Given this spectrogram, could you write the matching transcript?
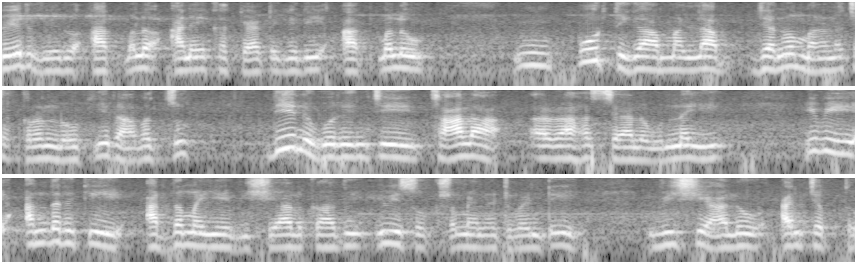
వేరు వేరు ఆత్మలు అనేక కేటగిరీ ఆత్మలు పూర్తిగా మళ్ళా జన్మ మరణ చక్రంలోకి రావచ్చు. దీని గురించి చాలా రహస్యాలు ఉన్నాయి. ఇవి అందరికీ అర్థమయ్యే విషయాలు కాదు. ఇవి సూక్ష్మమైనటువంటి విషయాలు అని చెప్తూ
